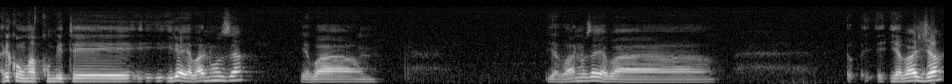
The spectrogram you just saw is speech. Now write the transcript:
Ariko nka komite iriya y'abantuza yaba yabantuza yaba yabaja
